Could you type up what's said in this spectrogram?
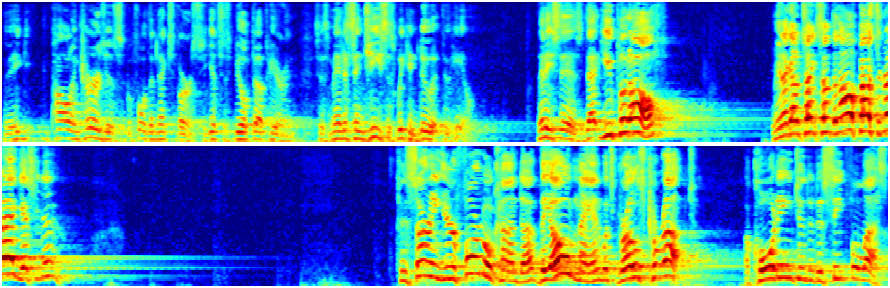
He, Paul encourages before the next verse. He gets us built up here and says, Man, it's in Jesus. We can do it through him. Then he says, That you put off. I mean, I got to take something off, Pastor Greg? Yes, you do. Concerning your formal conduct, the old man which grows corrupt according to the deceitful lust.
